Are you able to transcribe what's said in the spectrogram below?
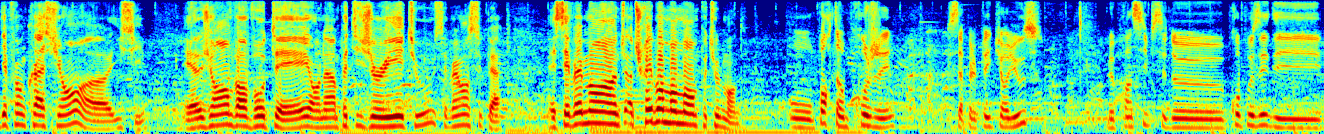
différentes créations ici. Et les gens vont voter, on a un petit jury et tout, c'est vraiment super. Et c'est vraiment un, très bon moment pour tout le monde. On porte un projet qui s'appelle Play Curious. Le principe c'est de proposer des,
